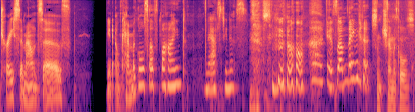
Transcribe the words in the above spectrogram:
trace amounts of, you know, chemicals left behind. Nastiness. Is something. Some chemicals.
